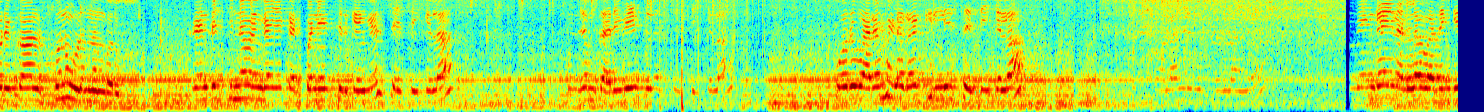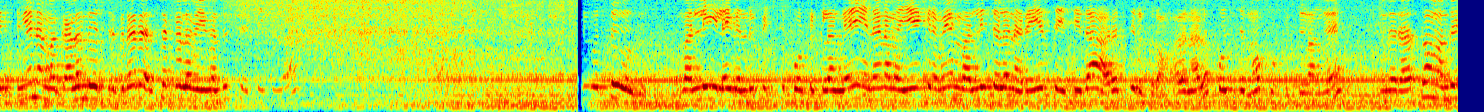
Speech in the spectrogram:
ஒரு கால் ஸ்பூன் உளுந்தம்பருப்பு ரெண்டு சின்ன வெங்காயம் கட் பண்ணி வச்சுருக்கேங்க சேர்த்திக்கலாம். கொஞ்சம் கறிவேப்பிலை சேர்த்திக்கலாம். ஒரு வரமிளகாய் கிள்ளி சேர்த்திக்கலாம். கலந்து விட்டுறலாங்க வெங்காயம் நல்லா வதங்கிருச்சுங்க. நம்ம கலந்து வச்சுருக்கிற ரசக்கலவை வந்து சேர்த்திக்கலாம். கொத்து மல்லி இலை வந்து பிச்சு போட்டுக்கலாங்க. ஏன்னா நம்ம ஏற்கனவே மல்லித்தலை நிறைய சேர்த்தி தான் அரைச்சிருக்கிறோம். அதனால் கொஞ்சமாக போட்டுக்கலாங்க. இந்த ரசம் வந்து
